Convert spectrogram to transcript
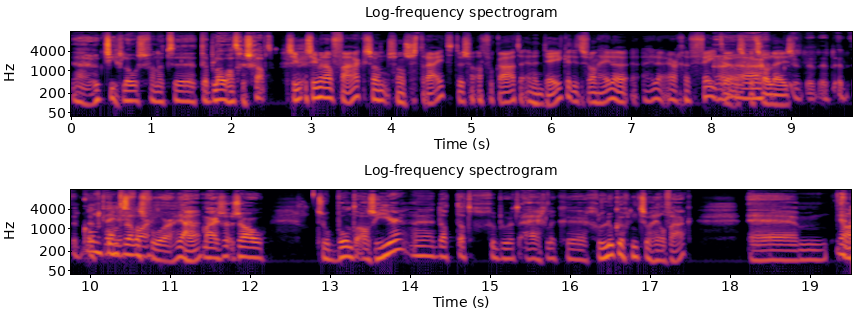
ja, rukzichtloos van het tableau had geschrapt. Zien, zien we nou vaak zo'n zo'n strijd tussen advocaten en een deken? Dit is wel een hele, hele erge fete als ik het zo lees. Het, het, het, het- het Komt komt wel eens voor. Ja, Ja. maar zo, zo, zo bond als hier, eh, dat, dat gebeurt eigenlijk eh, gelukkig niet zo heel vaak. Ehm, en was er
